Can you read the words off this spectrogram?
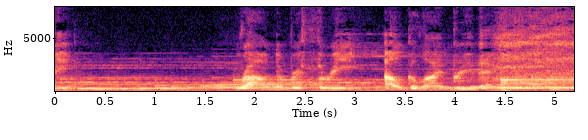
three. Round number three, alkaline breathing.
